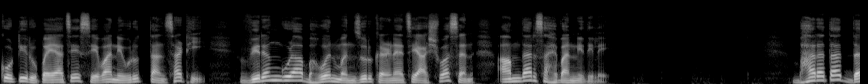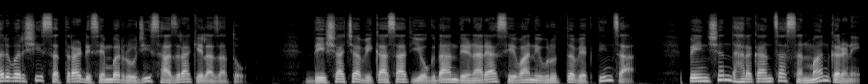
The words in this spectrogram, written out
कोटी रुपयाचे सेवानिवृत्तांसाठी विरंगुळा भवन मंजूर करण्याचे आश्वासन आमदार साहेबांनी दिले. भारतात दरवर्षी सतरा डिसेंबर रोजी साजरा केला जातो. देशाच्या विकासात योगदान देणाऱ्या सेवानिवृत्त व्यक्तींचा पेन्शनधारकांचा सन्मान करणे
